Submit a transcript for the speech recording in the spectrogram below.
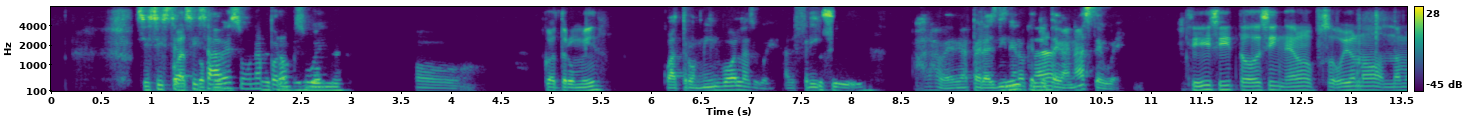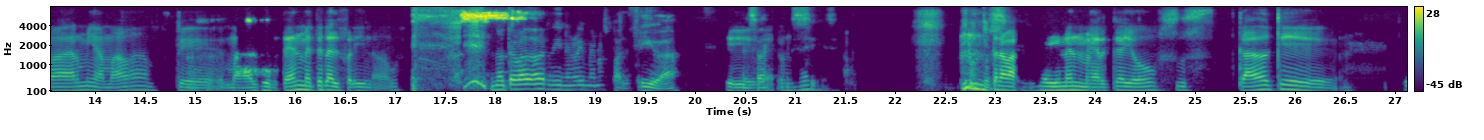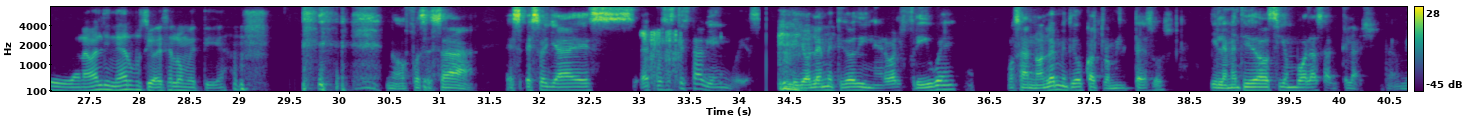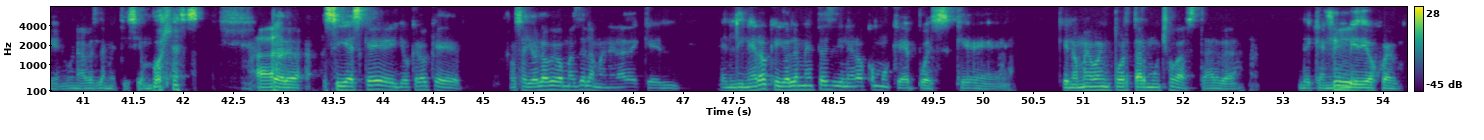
Lo- Sí, sí, sí, sabes una prox, güey. O Cuatro mil. cuatro mil bolas, güey, al free. Sí. A la verga, pero es dinero que tú te ganaste, güey. Sí, sí, todo ese dinero, pues obvio no, no me va a dar mi mamá, va, que Ajá. me va a métele al free, ¿no? güey. No te va a dar dinero y menos para el free, ¿verdad? Sí, Exacto. Sí, sí. No, pues, Trabajando ahí en el merca, yo, pues, cada que, que ganaba el dinero, pues iba y se lo metía. no, pues esa, es, eso ya es, eh, pues es que está bien, güey. Que yo le he metido dinero al free, güey. O sea, no le he metido cuatro mil pesos y le he metido 100 bolas al Clash también. Una vez le metí 100 bolas. Ah, Pero sí, es que yo creo que, o sea, yo lo veo más de la manera de que el, el dinero que yo le meto es dinero como que, pues, que, que no me va a importar mucho gastar, ¿verdad? De que en Sí. un videojuego,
